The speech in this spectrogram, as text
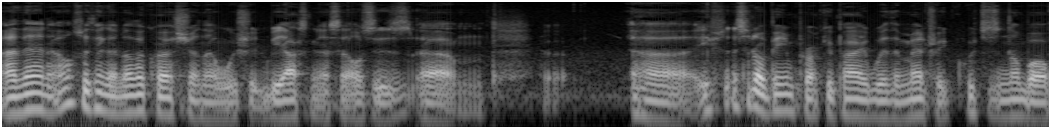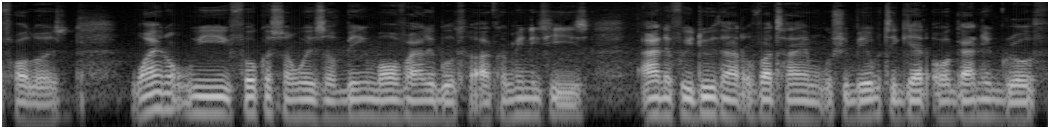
And then I also think another question that we should be asking ourselves is um, uh, if instead of being preoccupied with the metric, which is number of followers, why don't we focus on ways of being more valuable to our communities? And if we do that over time, we should be able to get organic growth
